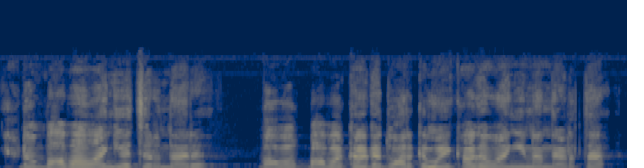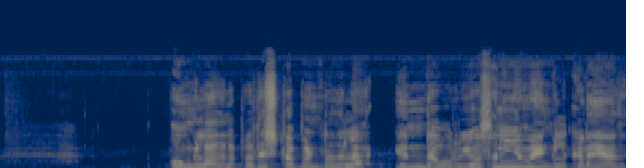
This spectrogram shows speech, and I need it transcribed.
இடம் பாபா வாங்கி வச்சுருந்தாரு. பாபா பாபாக்காக துவாரகமாய்க்காக வாங்கின அந்த இடத்த உங்களை அதில் பிரதிஷ்டை பண்ணுறதுல எந்த ஒரு யோசனையும் எங்களுக்கு கிடையாது.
